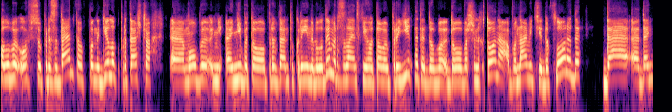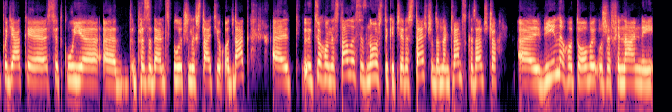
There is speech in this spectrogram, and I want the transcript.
голови офісу президента в понеділок про те, що е, мов би е, нібито президент України Володимир Зеленський готовий приїхати до до Вашингтона або навіть і до Флориди. Де е, день подяки святкує е, президент Сполучених Штатів. Однак е, цього не сталося знову ж таки через те, що Дональд Трамп сказав, що він готовий уже фінальний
